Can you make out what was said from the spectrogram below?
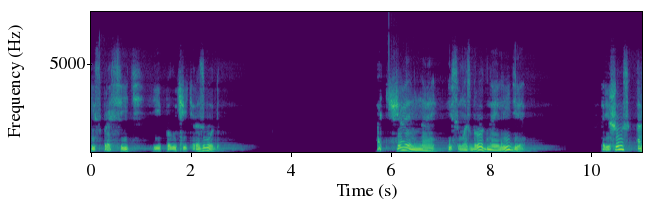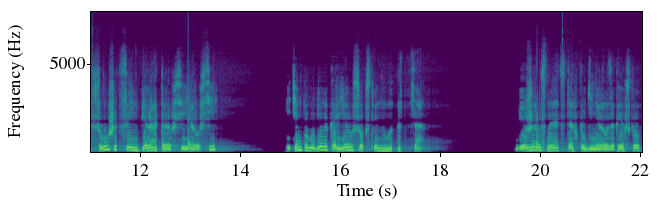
и спросить, и получить развод. Отчаянная и сумасбродная Лидия решилась ослушаться императора всея Руси и тем погубила карьеру собственного отца. Безжалостная отставка генерала Закревского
